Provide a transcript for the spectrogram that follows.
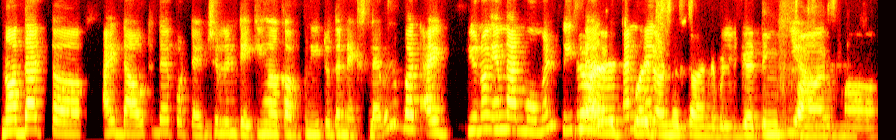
Not that uh, I doubt their potential in taking a company to the next level, but I, you know, in that moment, we yeah, felt. it's quite I, understandable. Getting Yeah. pharma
